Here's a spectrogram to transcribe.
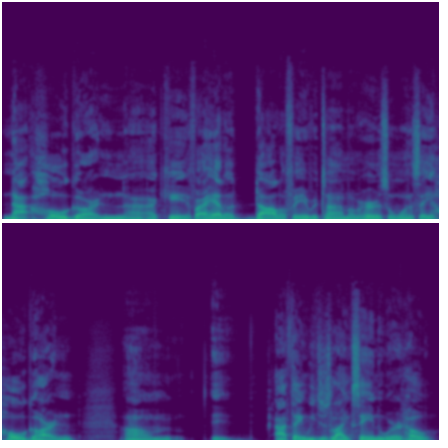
not Hoegaarden. I, I, can't. If I had a dollar for every time I've heard someone say Hoegaarden, um, I think we just like saying the word hoe.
